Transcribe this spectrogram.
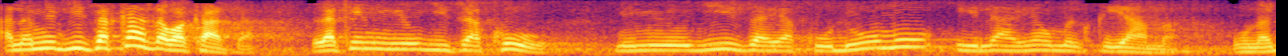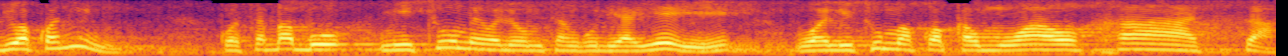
Ana miujiza kadha wa kadha lakini miujiza kuu ni miujiza ya kudumu ila yaumul qiyama. Unajua kwa nini? Kwa sababu mitume waliomtangulia yeye walituma kwa kaumu wao hasa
